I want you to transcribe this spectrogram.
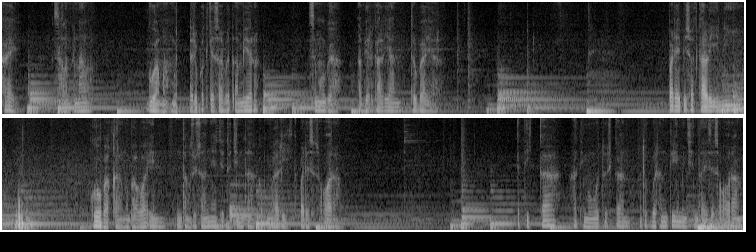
Hai, salam kenal. Gua Mahmud dari podcast Sahabat Ambir. Semoga ambir kalian terbayar. Pada episode kali ini, gue bakal ngebawain tentang susahnya jatuh cinta kembali kepada seseorang. Ketika hati memutuskan untuk berhenti mencintai seseorang,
